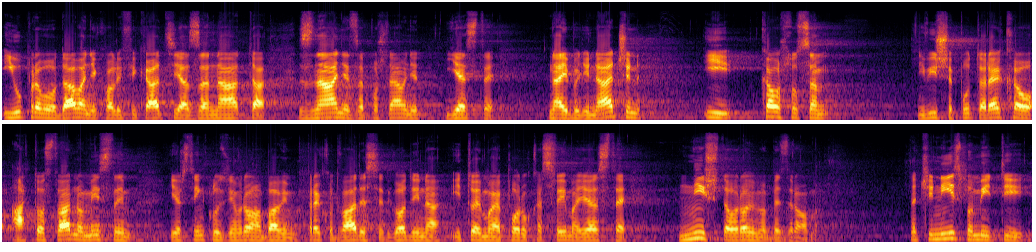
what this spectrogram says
I upravo davanje kvalifikacija, zanata, znanje, zapošljavanje jeste najbolji način i kao što sam i više puta rekao, a to stvarno mislim jer se inkluzijom Roma bavim preko 20 godina i to je moja poruka svima, jeste ništa o Romima bez Roma. Znači nismo mi ti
